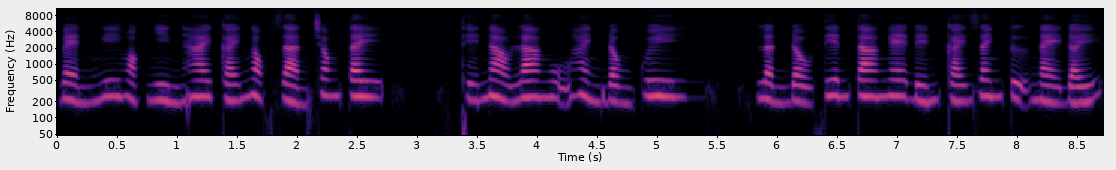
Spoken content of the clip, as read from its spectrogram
Bèn nghi hoặc nhìn hai cái ngọc giản trong tay. Thế nào la ngũ hành đồng quy? Lần đầu tiên ta nghe đến cái danh tự này đấy.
